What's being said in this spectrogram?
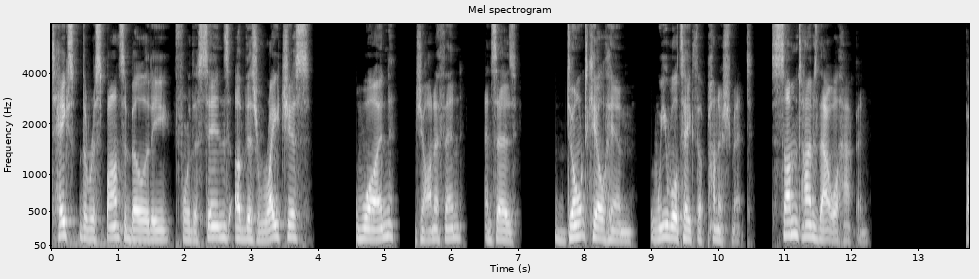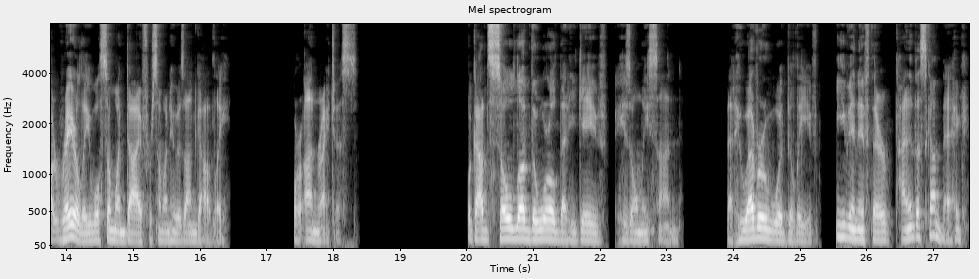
takes the responsibility for the sins of this righteous one, Jonathan, and says, Don't kill him. We will take the punishment. Sometimes that will happen. But rarely will someone die for someone who is ungodly or unrighteous. But God so loved the world that he gave his only Son, that whoever would believe, even if they're kind of a scumbag,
